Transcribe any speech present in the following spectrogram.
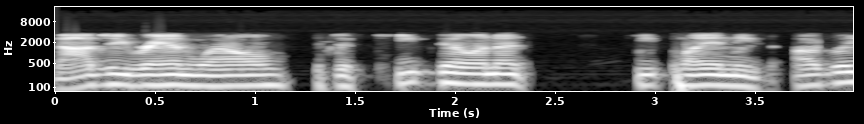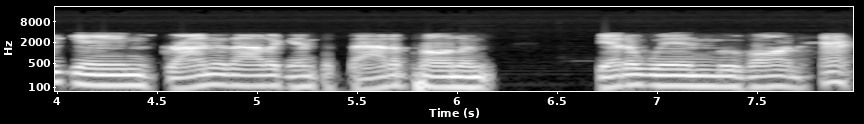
Najee ran well. Just keep doing it. Keep playing these ugly games. Grind it out against a bad opponent. Get a win. Move on. Heck,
